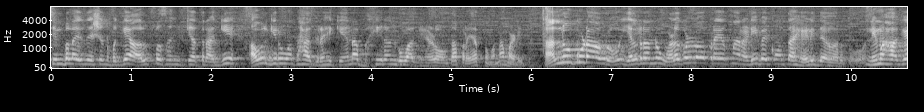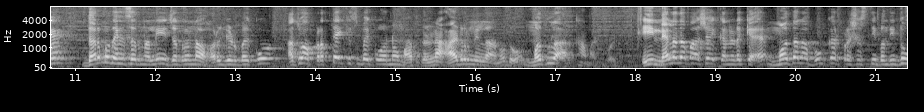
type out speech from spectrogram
ಸಿಂಬಲೈಸೇಷನ್ ಬಗ್ಗೆ ಅಲ್ಪಸಂಖ್ಯಾತರಾಗಿ ಅವ್ರಿಗಿರುವಂತಹ ಗ್ರಹಿಕೆಯನ್ನು ಬಹಿರಂಗವಾಗಿ ಹೇಳುವಂಥ ಪ್ರಯತ್ನವನ್ನ ಮಾಡಿದ್ರು ಅಲ್ಲೂ ಕೂಡ ಅವರು ಎಲ್ಲರನ್ನು ಒಳಗೊಳ್ಳೋ ಪ್ರಯತ್ನ ನಡೀಬೇಕು ಅಂತ ಹೇಳಿದ್ದೇ ಹೊರತು ನಿಮ್ಮ ಹಾಗೆ ಧರ್ಮದ ಹೆಸರಿನಲ್ಲಿ ಜನರನ್ನ ಹೊರಗಿಡಬೇಕು ಅಥವಾ ಪ್ರತ್ಯೇಕಿಸಬೇಕು ಅನ್ನೋ ಮಾತುಗಳನ್ನ ಆಡಿರಲಿಲ್ಲ ಅನ್ನೋದು ಮೊದಲು ಅರ್ಥ ಮಾಡಿಕೊಳ್ಳಿ. ಈ ನೆಲದ ಭಾಷೆ ಕನ್ನಡಕ್ಕೆ ಮೊದಲ ಬೂಕರ್ ಪ್ರಶಸ್ತಿ ಬಂದಿದ್ದು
